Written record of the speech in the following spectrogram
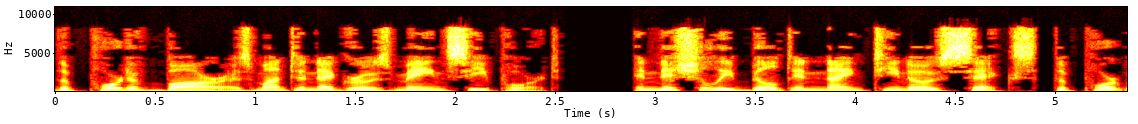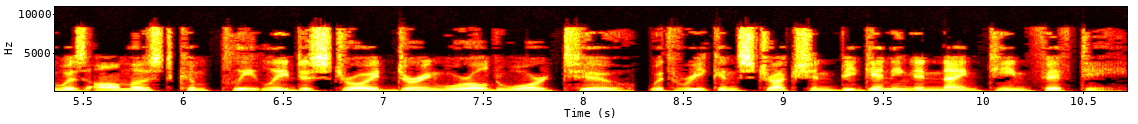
The port of Bar is Montenegro's main seaport. Initially built in 1906, the port was almost completely destroyed during World War II, with reconstruction beginning in 1950.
